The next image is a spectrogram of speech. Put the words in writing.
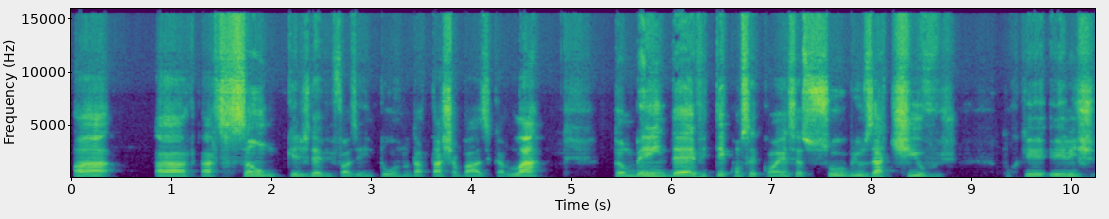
a, a ação que eles devem fazer em torno da taxa básica lá também deve ter consequências sobre os ativos, porque eles,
